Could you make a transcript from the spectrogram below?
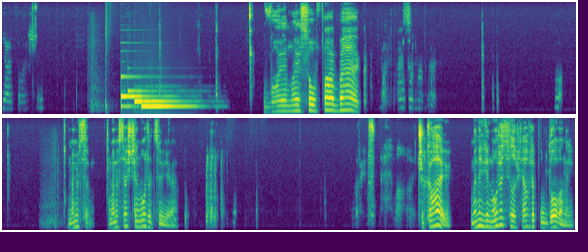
П'ять залишилось. Why am I so far back? У мене все. У мене все ще ножиці є. Чекай! У мене є ножиці, але шлях вже побудований.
